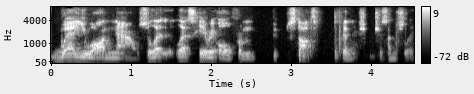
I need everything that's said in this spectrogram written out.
where you are now. So let, let's hear it all from start to finish, essentially.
